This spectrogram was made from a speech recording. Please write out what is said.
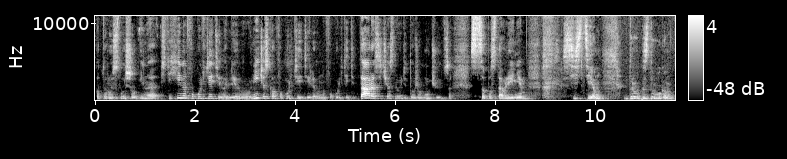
которую слышал и на стихийном факультете, или на руническом факультете, или на факультете Тара, сейчас люди тоже мучаются с сопоставлением систем друг с другом.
